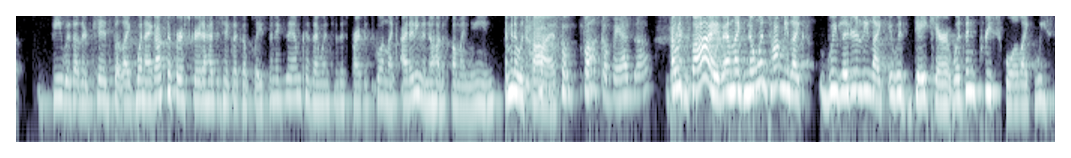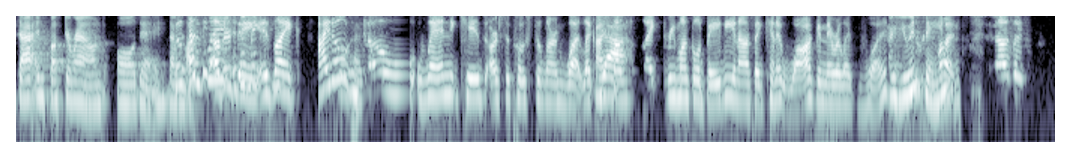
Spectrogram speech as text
be with other kids, but like when I got to first grade, I had to take like a placement exam because I went to this private school and like I didn't even know how to spell my name. I mean, it was five. Fuck Amanda. I was five, and like no one taught me. Like we literally like it was daycare. It wasn't preschool. Like we sat and fucked around all day. That So was that's it. the other thing is you- like I don't ahead. know when kids are supposed to learn what. Like I saw like three month old baby and I was like, "Can it walk?" And they were like, "What? Are you Three insane? months." And I was like,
